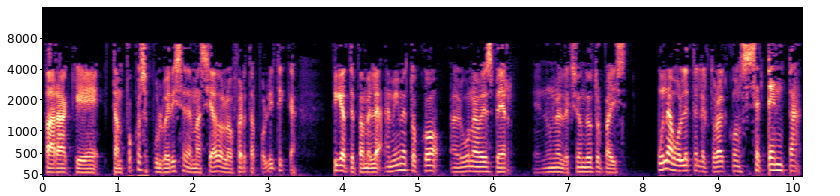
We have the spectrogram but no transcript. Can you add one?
para que tampoco se pulverice demasiado la oferta política. Fíjate, Pamela, a mí me tocó alguna vez ver en una elección de otro país una boleta electoral con 70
